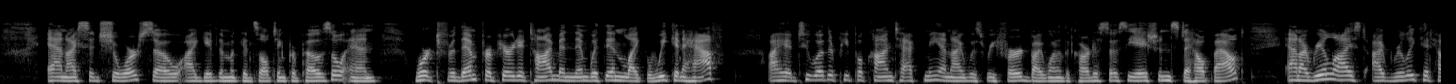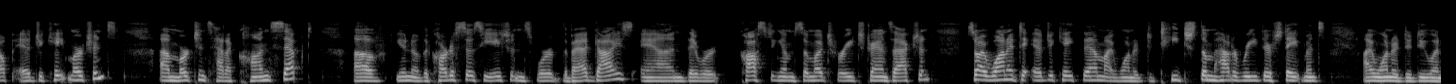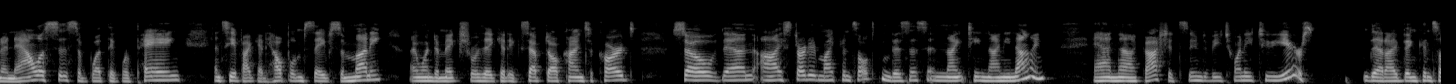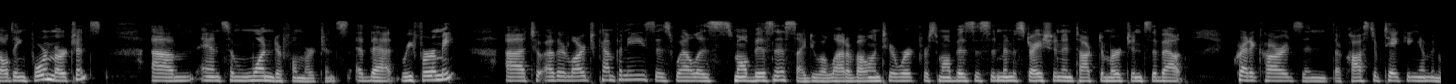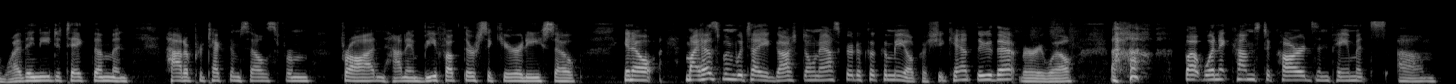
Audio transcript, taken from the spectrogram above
And I said, "Sure." So I gave them a consulting proposal and worked for them for a period of time, and then within like a week and a half. I had two other people contact me, and I was referred by one of the card associations to help out. And I realized I really could help educate merchants. Uh, merchants had a concept of you know the card associations were the bad guys and they were costing them so much for each transaction. So i wanted to educate them. I wanted to teach them how to read their statements. I wanted to do an analysis of what they were paying and see if i could help them save some money. I wanted to make sure they could accept all kinds of cards. So then i started my consulting business in 1999 and uh, gosh it's soon to be 22 years that i've been consulting for merchants um, and some wonderful merchants that refer me uh, to other large companies as well as small business. I do a lot of volunteer work for Small Business Administration and talk to merchants about credit cards and the cost of taking them and why they need to take them and how to protect themselves from fraud and how to beef up their security. So, you know, my husband would tell you, gosh, don't ask her to cook a meal because she can't do that very well. but when it comes to cards and payments, um,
